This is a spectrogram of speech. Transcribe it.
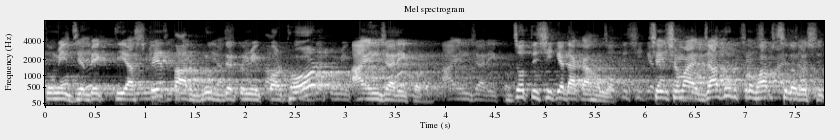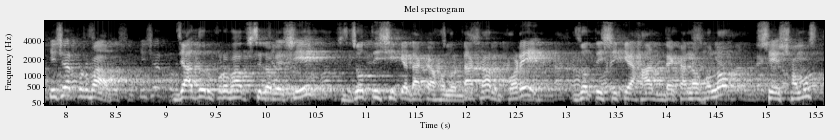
তুমি যে ব্যক্তি আসবে, তার বিরুদ্ধে তুমি কঠোর আইন জারি করো। আইন জারি জ্যোতিষীকে ডাকা হলো। সেই সময় জাদুর প্রভাব ছিল বেশি। কিসের প্রভাব? জাদুর প্রভাব ছিল বেশি জ্যোতিষীকে ডাকা হলো। ডাকার পরে জ্যোতিষীকে হাত দেখানো হলো। সে সমস্ত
